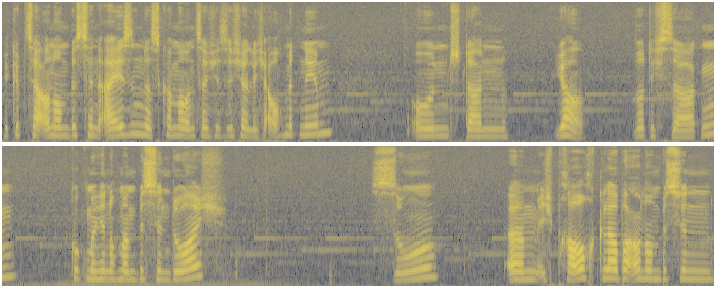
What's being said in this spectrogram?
Hier gibt es ja auch noch ein bisschen Eisen. Das können wir uns hier sicherlich auch mitnehmen. Und dann, ja, würde ich sagen, gucken wir hier nochmal ein bisschen durch. So. Ähm, ich brauche, glaube auch noch ein bisschen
